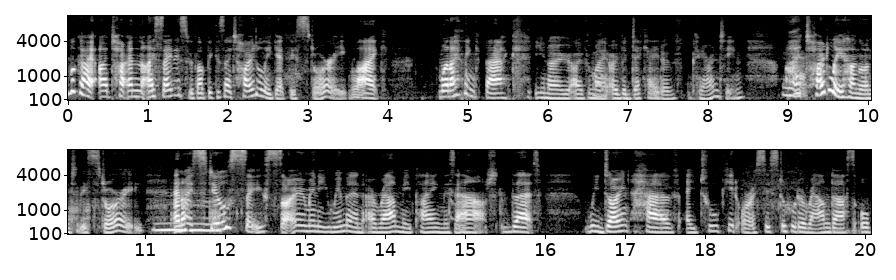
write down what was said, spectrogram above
Look, I, I to- and I say this with love because I totally get this story. Like when I think back, you know, over my oh. over decade of parenting, I totally hung on to this story, and I mm. still see so many women around me playing this out that we don't have a toolkit or a sisterhood around us, or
